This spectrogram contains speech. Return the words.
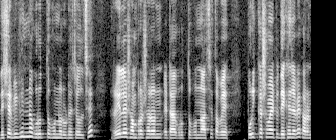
দেশের বিভিন্ন গুরুত্বপূর্ণ রুটে চলছে। রেলে সম্প্রসারণ এটা গুরুত্বপূর্ণ আছে, তবে পরীক্ষার সময় একটু দেখে যাবে, কারণ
